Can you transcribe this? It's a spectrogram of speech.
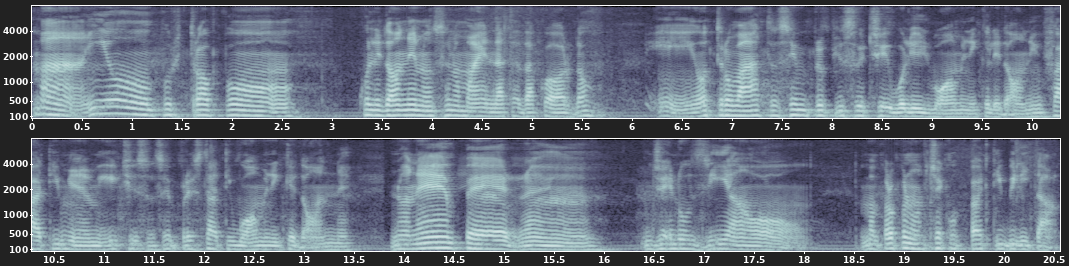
Ma io purtroppo con le donne non sono mai andata d'accordo e ho trovato sempre più socievoli gli uomini che le donne. Infatti i miei amici sono sempre stati uomini che donne. Non è per eh, gelosia o... ma proprio non c'è compatibilità.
